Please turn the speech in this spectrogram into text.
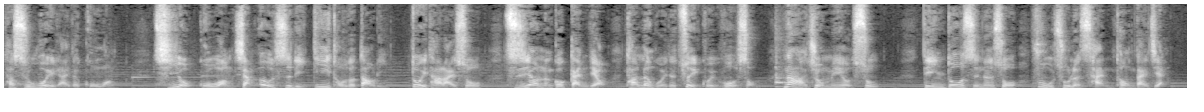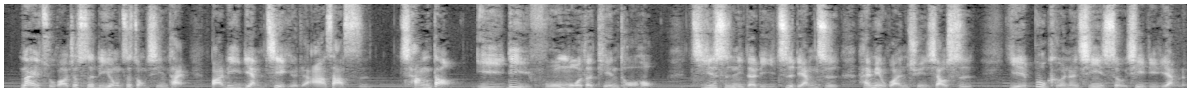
他是未来的国王，岂有国王向恶势力低头的道理？对他来说，只要能够干掉他认为的罪魁祸首，那就没有输，顶多只能说付出了惨痛代价。奈主要就是利用这种心态，把力量借给了阿萨斯，尝到以力服魔的甜头后，即使你的理智良知还没完全消失，也不可能轻易舍弃力量了。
